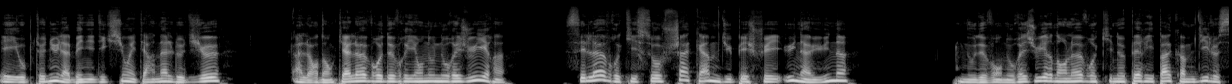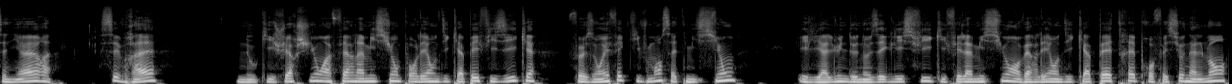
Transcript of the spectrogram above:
et obtenu la bénédiction éternelle de Dieu. Alors dans quelle œuvre devrions-nous nous réjouir? C'est l'œuvre qui sauve chaque âme du péché une à une. Nous devons nous réjouir dans l'œuvre qui ne périt pas comme dit le Seigneur. C'est vrai. Nous qui cherchions à faire la mission pour les handicapés physiques faisons effectivement cette mission. Il y a l'une de nos églises filles qui fait la mission envers les handicapés très professionnellement,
